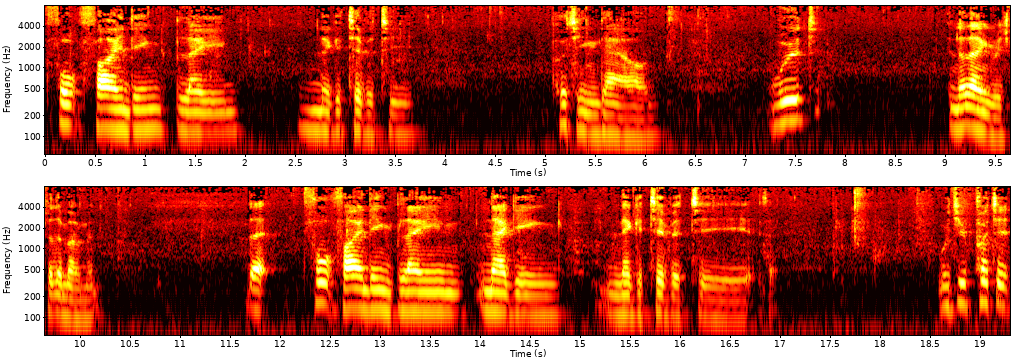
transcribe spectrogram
fault finding, blame, negativity, putting down. Would, in the language for the moment, that fault finding, blame, nagging, negativity, would you put it,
